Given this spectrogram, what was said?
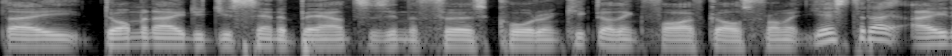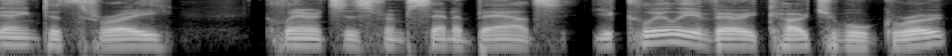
They dominated your centre bounces in the first quarter and kicked, I think, five goals from it. Yesterday, 18 to 3 clearances from centre bounce. You're clearly a very coachable group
